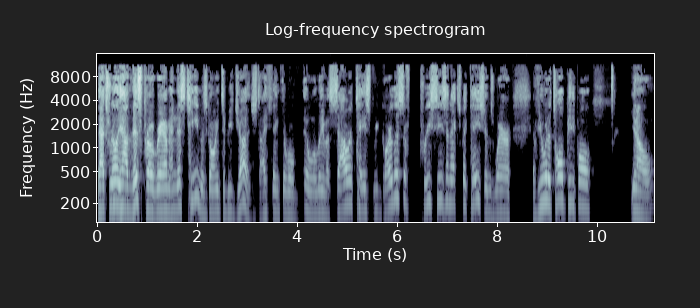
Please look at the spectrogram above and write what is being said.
that's really how this program and this team is going to be judged. I think there will it will leave a sour taste regardless of preseason expectations where if you would have told people, you know,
